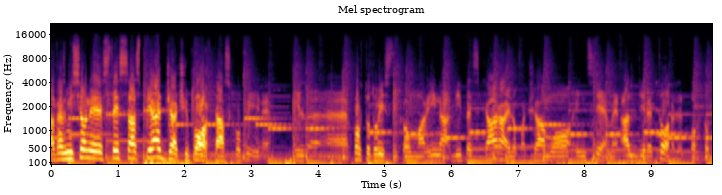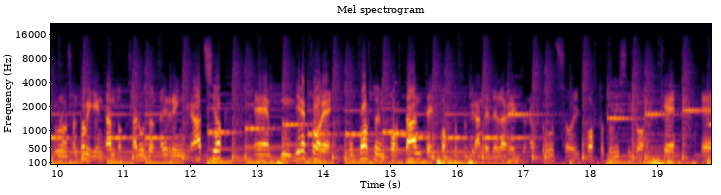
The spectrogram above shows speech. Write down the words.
La trasmissione Stessa Spiaggia ci porta a scoprire il eh, porto turistico Marina di Pescara e lo facciamo insieme al direttore del porto Bruno Santori che intanto saluto e ringrazio. Eh, direttore, un porto importante, il porto più grande della regione Abruzzo, il porto turistico che eh,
